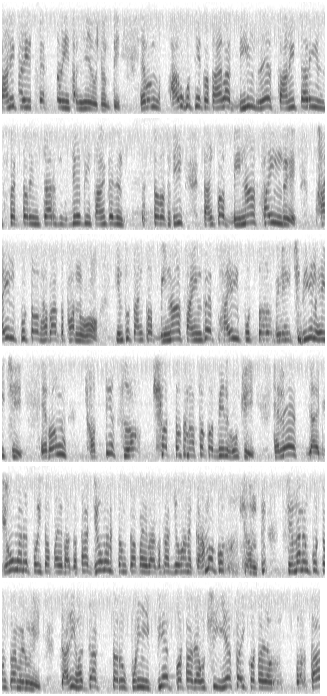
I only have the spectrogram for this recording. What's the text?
ସାନିଟାରୀ ଇନ୍ସପେକ୍ଟର ଇନଚାର୍ଜ ହେଇଯାଉଛନ୍ତି ଏବଂ ଆଉ ଗୋଟିଏ କଥା ହେଲା ବିଲ୍ରେ ସାନିଟାରୀ ଇନ୍ସପେକ୍ଟର ଇନଚାର୍ଜ ଯିଏ ବି ସାନିଟାରୀ ଇନ୍ସପେକ୍ଟର ଅଛି ତାଙ୍କ ବିନା ସାଇନ୍ରେ ଫାଇଲ୍ ପୁଟ ହେବା କଥା ନୁହଁ କିନ୍ତୁ ତାଙ୍କ ବିନା ସାଇନ୍ରେ ଫାଇଲ୍ ପୁଟ ହେଇଛି ବିଲ୍ ହେଇଛି ଏବଂ ଛତିଶ ଲକ୍ଷ लक्ष टनाशक बिल हूँ हेले जो मैंने पैसा पाइबा कथा जो मैंने टंका पाइबा कथा जो मैंने काम करा मिलूनी चार हजार पुणी ईपीएफ कटा जाएसआई कटा जाता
